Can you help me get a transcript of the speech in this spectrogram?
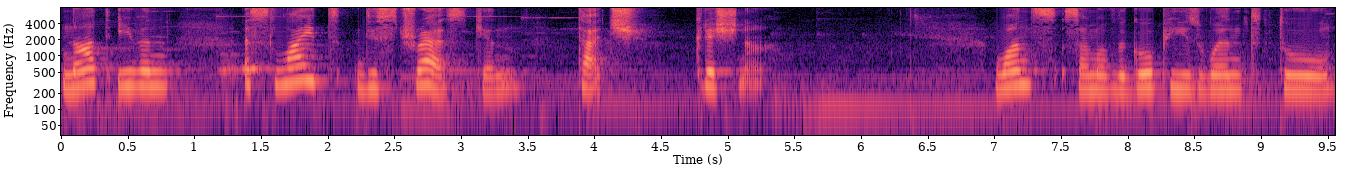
Not even a slight distress can touch Krishna. Once some of the gopis went to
